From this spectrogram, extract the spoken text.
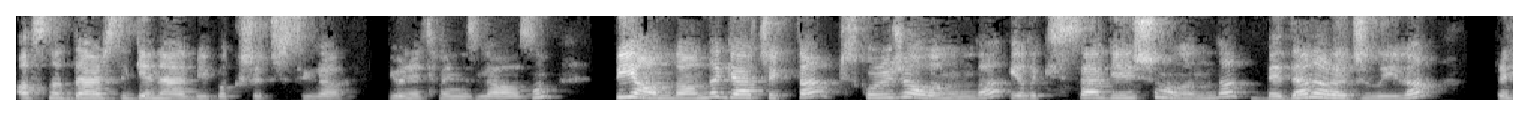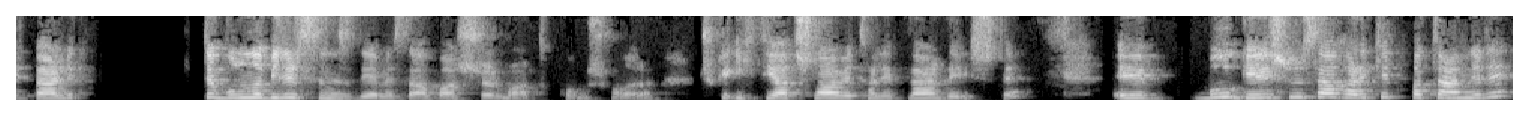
aslında dersi genel bir bakış açısıyla yönetmeniz lazım. Bir yandan da gerçekten psikoloji alanında ya da kişisel gelişim alanında beden aracılığıyla rehberlik de bulunabilirsiniz diye mesela başlıyorum artık konuşmalara. Çünkü ihtiyaçlar ve talepler değişti. E, bu gelişimsel hareket paternleri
